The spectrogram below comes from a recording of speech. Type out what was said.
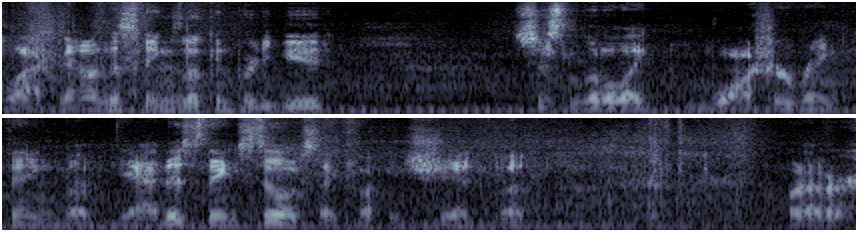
black now. And this thing's looking pretty good. It's just a little like washer ring thing, but yeah, this thing still looks like fucking shit, but whatever.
